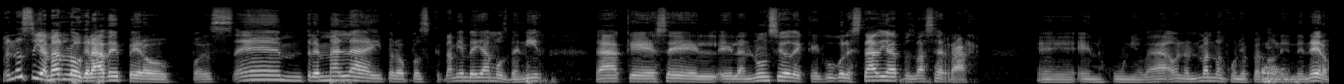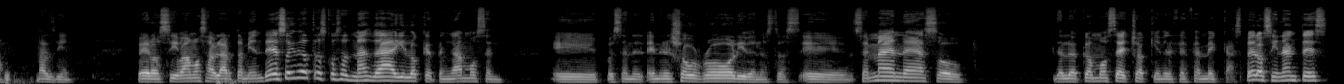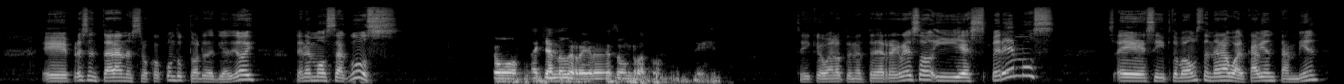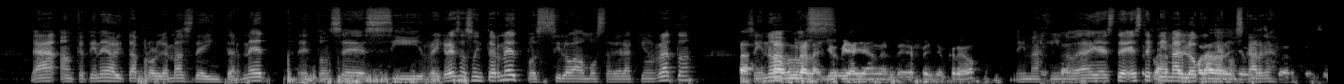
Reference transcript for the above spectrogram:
no sé si llamarlo grave, pero pues eh, entre mala y, pero pues que también veíamos venir, ¿verdad? Que es el, el, anuncio de que Google Stadia pues va a cerrar eh, en junio, ¿verdad? Bueno, no en junio, perdón, en enero, más bien. Pero sí vamos a hablar también de eso y de otras cosas más, ¿verdad? Y lo que tengamos en, eh, pues en el, en el show roll y de nuestras eh, semanas o de lo que hemos hecho aquí en el GFM Cast. Pero sin antes eh, presentar a nuestro co-conductor del día de hoy, tenemos a Gus. Oh, aquí ando de regreso un rato. Sí, qué bueno tenerte de regreso y esperemos eh, si vamos a tener a Walcavian también. ¿Verdad? Aunque tiene ahorita problemas de internet. Entonces, si regresa a su internet, pues sí lo vamos a ver aquí un rato. Está, si no, está dura pues, la lluvia allá en el DF, yo creo. Me imagino, Está- ¿verdad? Este, este clima loco que nos carga. fuertes, sí.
